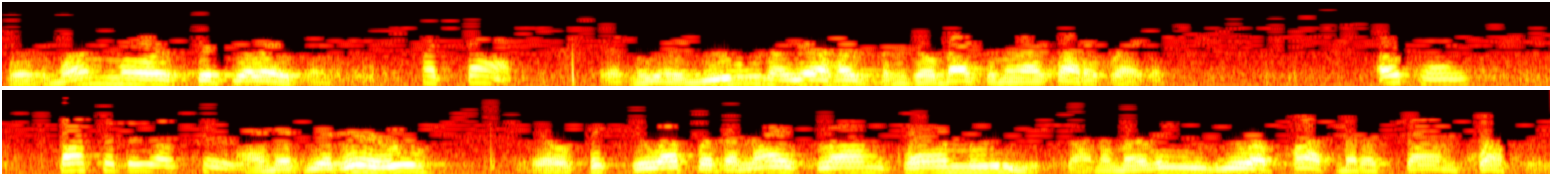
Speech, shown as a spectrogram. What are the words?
With one more stipulation. What's that? That neither you nor your husband go back to the narcotic racket. Okay. That's a deal, too. And if you do, they'll fix you up with a nice long-term lease on a Marine View apartment at San Quentin.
